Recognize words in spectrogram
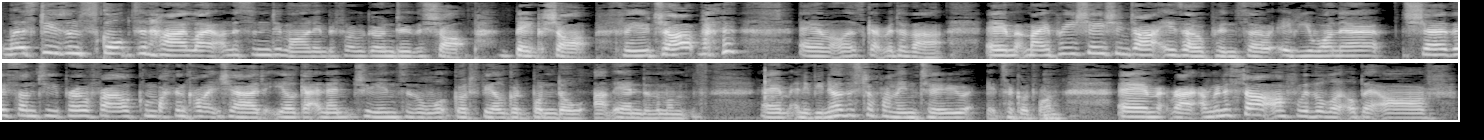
let's do some sculpt and highlight on a Sunday morning before we go and do the shop, big shop, food shop. um, let's get rid of that. Um, my appreciation jar is open, so if you want to share this onto your profile, come back and comment shared, you'll get an entry into the Look Good, Feel Good bundle at the end of the month. Um, and if you know the stuff I'm into, it's a good one. Um, right, I'm going to start off with a little bit of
